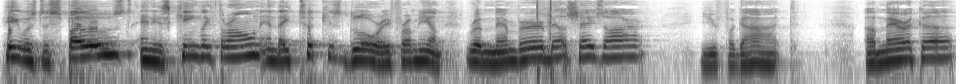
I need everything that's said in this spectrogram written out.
he was disposed in his kingly throne, and they took his glory from him. Remember, Belshazzar? You forgot. America,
